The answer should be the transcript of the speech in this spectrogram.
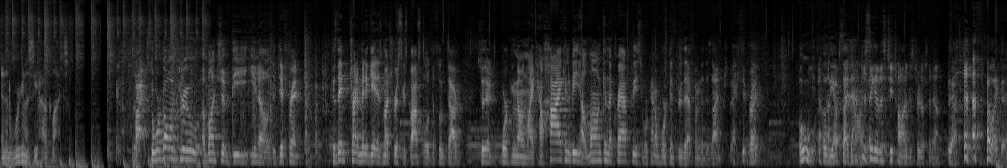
and then we're gonna see how it glides. All right, so we're going through a bunch of the, you know, the different, because they try to mitigate as much risk as possible with the Flugtag. So they're working on like how high can it be, how long can the craft be. So we're kind of working through that from the design perspective, right? Ooh, oh, the upside down. I like Just that. thinking if it's too tall, I just turn it upside down. Yeah, I like that.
